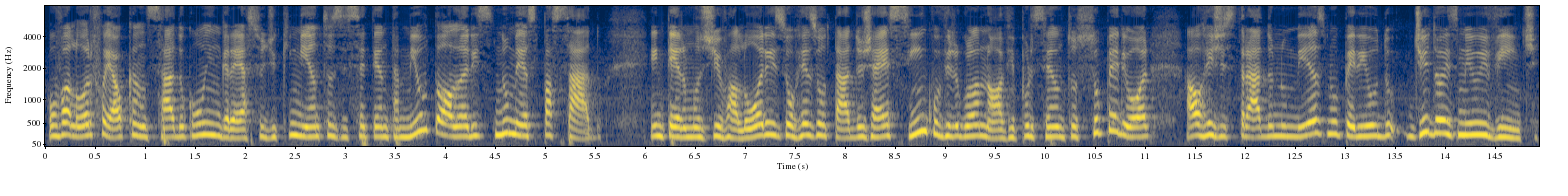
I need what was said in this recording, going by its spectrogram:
O valor foi alcançado com o ingresso de 570 mil dólares no mês passado. Em termos de valores, o resultado já é 5,9% superior ao registrado no mesmo período de 2020.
